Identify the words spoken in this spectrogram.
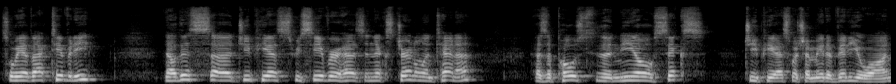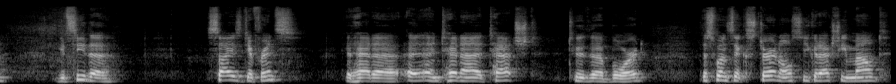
So we have activity. Now this uh, GPS receiver has an external antenna as opposed to the Neo 6 GPS, which I made a video on. You can see the size difference. It had an antenna attached to the board. This one's external, so you could actually mount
